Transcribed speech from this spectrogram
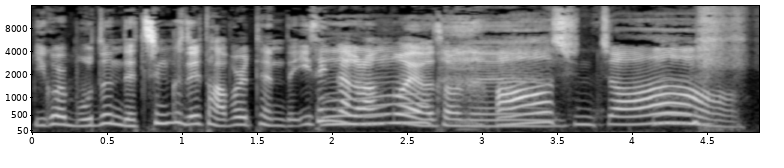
이걸 모든 내 친구들이 다 볼 텐데 이 생각을 한 음. 거예요. 저는 아 진짜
